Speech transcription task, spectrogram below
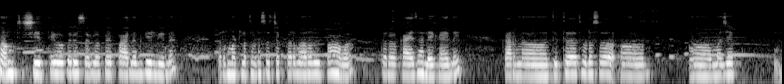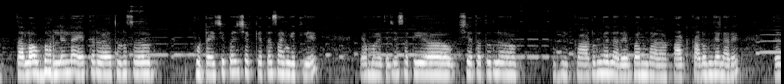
आमची शेती वगैरे सगळं काही पाण्यात गेली ना तर म्हटलं थोडंसं चक्कर मारून पाहावं तर काय झालं आहे काय नाही. कारण तिथं थोडंसं म्हणजे तलाव भरलेला आहे तर थोडंसं फुटायची पण शक्यता सांगितली आहे. त्यामुळे त्याच्यासाठी शेतातून हे काढून देणार आहे बंधारा पाठ काढून देणार आहे. तर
